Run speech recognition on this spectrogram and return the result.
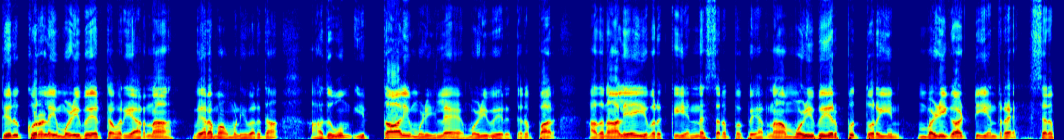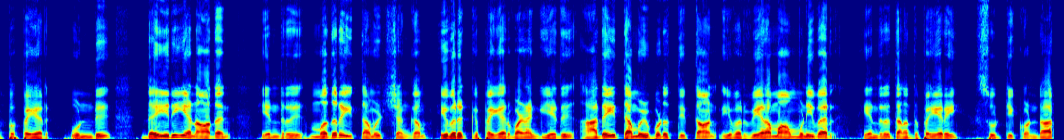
திருக்குறளை மொழிபெயர்த்தவர் யாருன்னா வீரமாமுனிவர் தான். அதுவும் இத்தாலி மொழியில் மொழிபெயர்த்திருப்பார். அதனாலேயே இவருக்கு என்ன சிறப்பு பெயர்னா மொழிபெயர்ப்பு துறையின் வழிகாட்டி என்ற சிறப்பு பெயர் உண்டு. தைரியநாதன் என்று மதுரை தமிழ்ச்சங்கம் இவருக்கு பெயர் வழங்கியது. அதை தமிழ்படுத்தித்தான் இவர் வீரமா முனிவர் என்று தனது பெயரை சூட்டிக்கொண்டார்.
